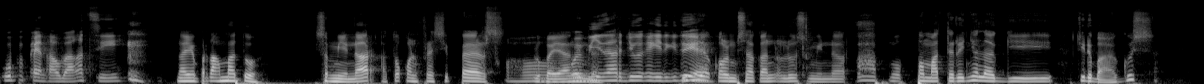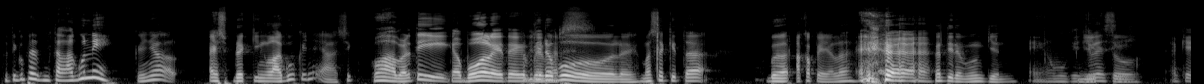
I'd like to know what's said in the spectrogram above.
Gue pengen tahu banget sih. Nah, yang pertama tuh seminar atau konferensi pers. Oh, Lu bayangin webinar juga kayak gitu-gitu iya, ya? kalau misalkan lu seminar, ah pematerinya lagi tidak bagus, Berarti gue minta lagu nih. kayaknya ice breaking lagu kayaknya asik. Wah, berarti gak boleh itu ya. Tapi tidak boleh. Masa kita berakapela? kan tidak mungkin. Eh, gak mungkin juga sih. Gitu. Oke.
